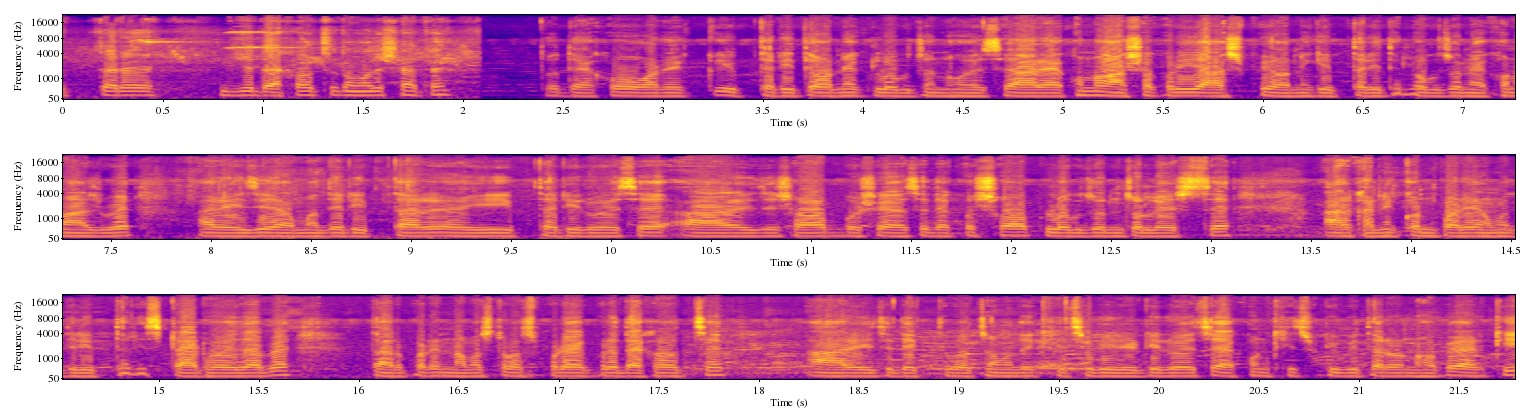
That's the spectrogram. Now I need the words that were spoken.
ইফতারে গিয়ে দেখা হচ্ছে তোমাদের সাথে। তো দেখো অনেক ইফতারিতে অনেক লোকজন হয়েছে, আর এখনও আশা করি আসবে অনেক ইফতারিতে লোকজন এখন আসবে। আর এই যে আমাদের ইফতার ইফতারি রয়েছে, আর এই যে সব বসে আছে, দেখো সব লোকজন চলে এসছে, আর খানিকক্ষণ পরে আমাদের ইফতারি স্টার্ট হয়ে যাবে। তারপরে নামাজ টামাজ পরে একবারে দেখা হচ্ছে। আর এই যে দেখতে পাচ্ছ আমাদের খিচুড়ি রেডি রয়েছে, এখন খিচুড়ি বিতরণ হবে আর কি।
